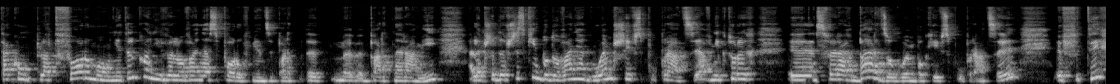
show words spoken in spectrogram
taką platformą nie tylko niwelowania sporów między par- partnerami, ale przede wszystkim budowania głębszej współpracy, a w niektórych e, sferach bardzo głębokiej współpracy w tych,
